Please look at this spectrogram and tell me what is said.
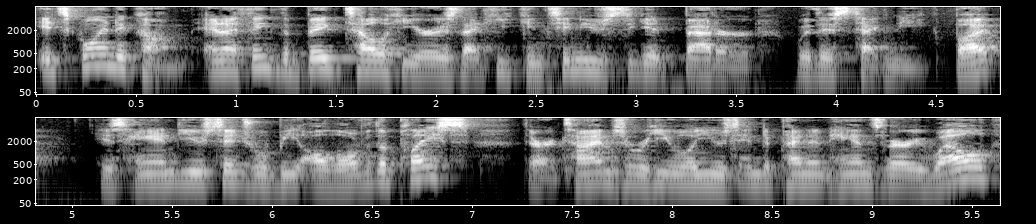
It's going to come. And I think the big tell here is that he continues to get better with his technique. But his hand usage will be all over the place. There are times where he will use independent hands very well.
